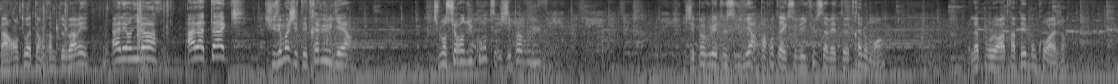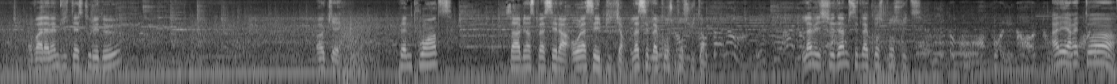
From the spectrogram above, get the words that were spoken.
Bah rends-toi t'es en train de te barrer. Allez on y va. À l'attaque. Excusez-moi j'étais très vulgaire. Je m'en suis rendu compte j'ai pas voulu J'ai pas voulu être aussi vulgaire. Par contre avec ce véhicule ça va être très long hein. Là pour le rattraper bon courage hein. On va à la même vitesse tous les deux. Ok. Pleine pointe. Ça va bien se passer là. Oh là c'est épique hein. Là c'est de la course poursuite hein. Là messieurs dames c'est de la course poursuite. Allez arrête-toi.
